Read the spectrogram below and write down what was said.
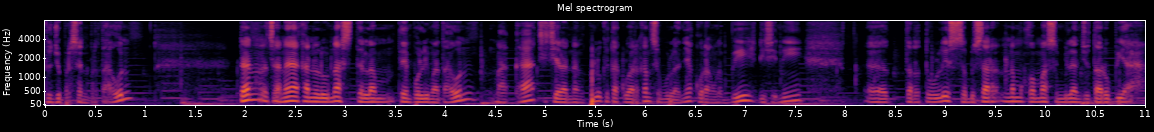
7% per tahun dan rencananya akan lunas dalam tempo lima tahun, maka cicilan yang perlu kita keluarkan sebulannya kurang lebih di sini e, tertulis sebesar 6,9 juta rupiah.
